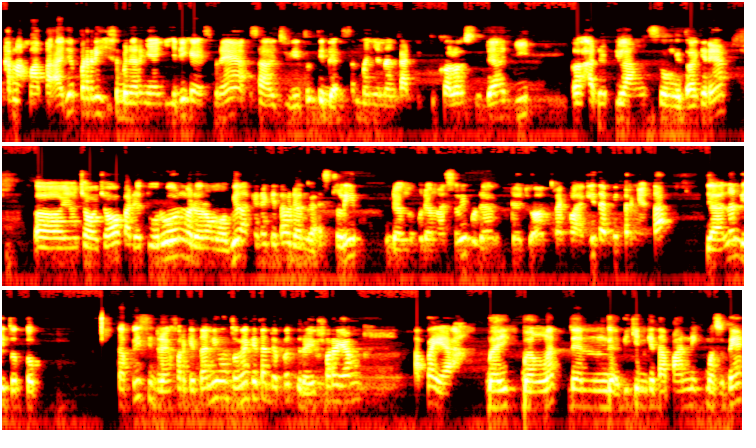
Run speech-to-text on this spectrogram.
kena mata aja perih sebenarnya. Jadi kayak sebenarnya salju itu tidak semenyenangkan itu kalau sudah dihadapi langsung gitu. Akhirnya uh, yang cowok-cowok pada turun ngedorong mobil akhirnya kita udah nggak sleep udah udah nggak sleep udah udah on track lagi tapi ternyata jalanan ditutup. Tapi si driver kita nih untungnya kita dapat driver yang apa ya baik banget dan nggak bikin kita panik. Maksudnya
